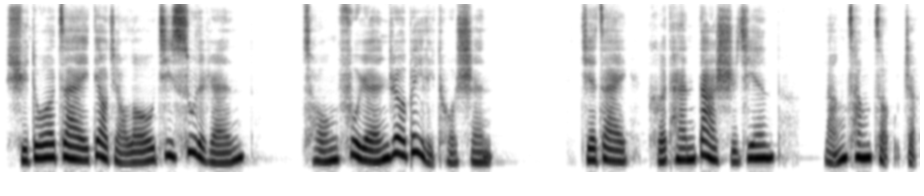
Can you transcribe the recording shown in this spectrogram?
许多在吊脚楼寄宿的人从妇人热被里脱身，皆在河滩大石间狼仓走着，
